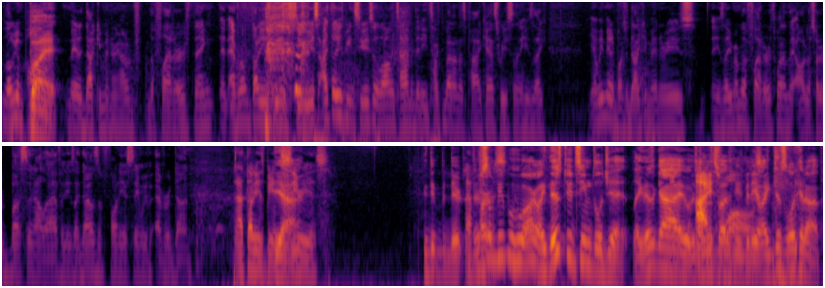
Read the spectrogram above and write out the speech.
Logan Paul But- made a documentary on the flat Earth thing, and everyone thought he was being serious. I thought he was being serious for a long time, and then he talked about it on his podcast recently. He's like, "Yeah, we made a bunch of documentaries." And he's like, "Remember the flat Earth one?" And they all just started busting out laughing. He's like, "That was the funniest thing we've ever done." And I thought he was being Yeah. serious. But there, there's some people who are like this dude seemed legit. Like this guy Oh, who was on this BuzzFeed walls. video, like just look it up.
